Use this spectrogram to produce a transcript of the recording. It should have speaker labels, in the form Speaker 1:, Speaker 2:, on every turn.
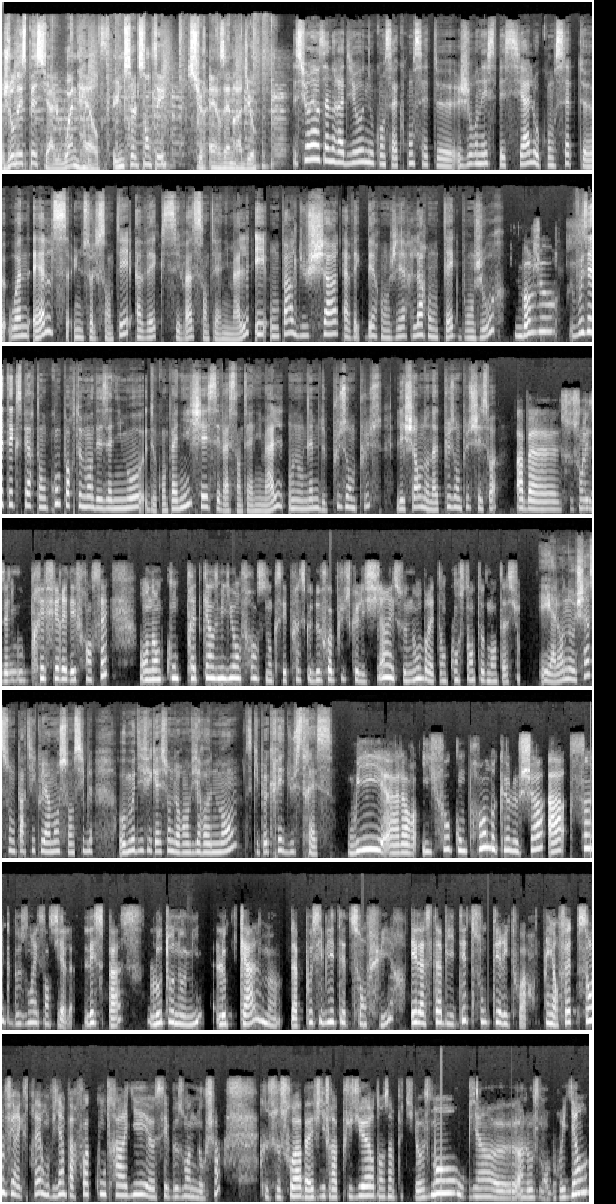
Speaker 1: Journée spéciale One Health, une seule santé sur RZN Radio.
Speaker 2: Sur RZN Radio, nous consacrons cette euh, journée spéciale au concept euh, One Health, une seule santé avec Seva Santé Animale. Et on parle du chat avec Bérangère Larontec. Bonjour.
Speaker 3: Bonjour.
Speaker 2: Vous êtes experte en comportement des animaux de compagnie chez Seva Santé Animale. On en aime de plus en plus. Les chats, on en a de plus en plus chez soi.
Speaker 3: Ah bah, ce sont les animaux préférés des Français. On en compte près de 15 millions en France, donc c'est presque deux fois plus que les chiens et ce nombre est en constante augmentation.
Speaker 2: Et alors nos chats sont particulièrement sensibles aux modifications de leur environnement, ce qui peut créer du stress.
Speaker 3: Oui, alors il faut comprendre que le chat a cinq besoins essentiels. L'espace, l'autonomie, le calme, la possibilité de s'enfuir et la stabilité de son territoire. Et en fait, sans le faire exprès, on vient parfois contrarier euh, ces besoins de nos chats, que ce soit bah, vivre à plusieurs dans un petit logement ou bien euh, un logement bruyant.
